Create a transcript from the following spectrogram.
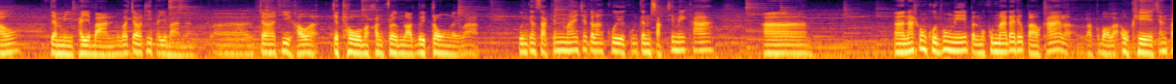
เขาจะมีพยาบาลหรือว่าเจ้าหน้าที่พยาบาลนะเจ้าหน้าที่เขาจะโทรมาคอนเฟิร์มเราโดยตรงเลยว่า คุณกันศักดิ์ใช่ไหมฉันกำลังคุยกับคุณกันศักดิ์ใช่ไหมคะนัดของคุณพรุ่งนี้เปิดมคุณมาได้หรือเปล่าคะเราก็บอกว่าโอเค ฉันไป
